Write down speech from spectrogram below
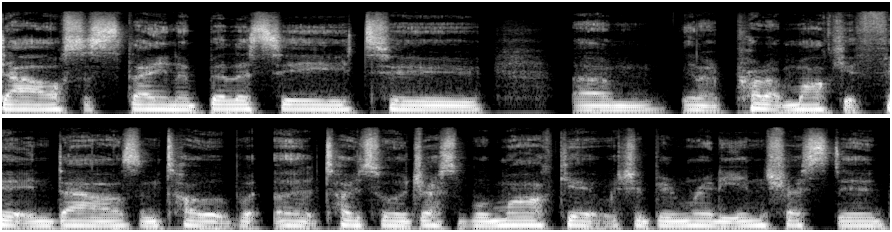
DAO sustainability to um, you know product market fit in DAOs and total uh, total addressable market, which have been really interesting.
